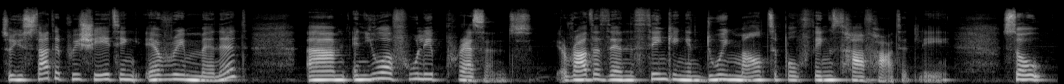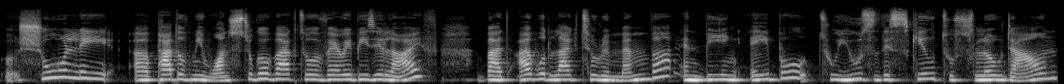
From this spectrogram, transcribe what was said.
So you start appreciating every minute um, and you are fully present rather than thinking and doing multiple things half heartedly. So, uh, surely a part of me wants to go back to a very busy life, but I would like to remember and being able to use this skill to slow down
